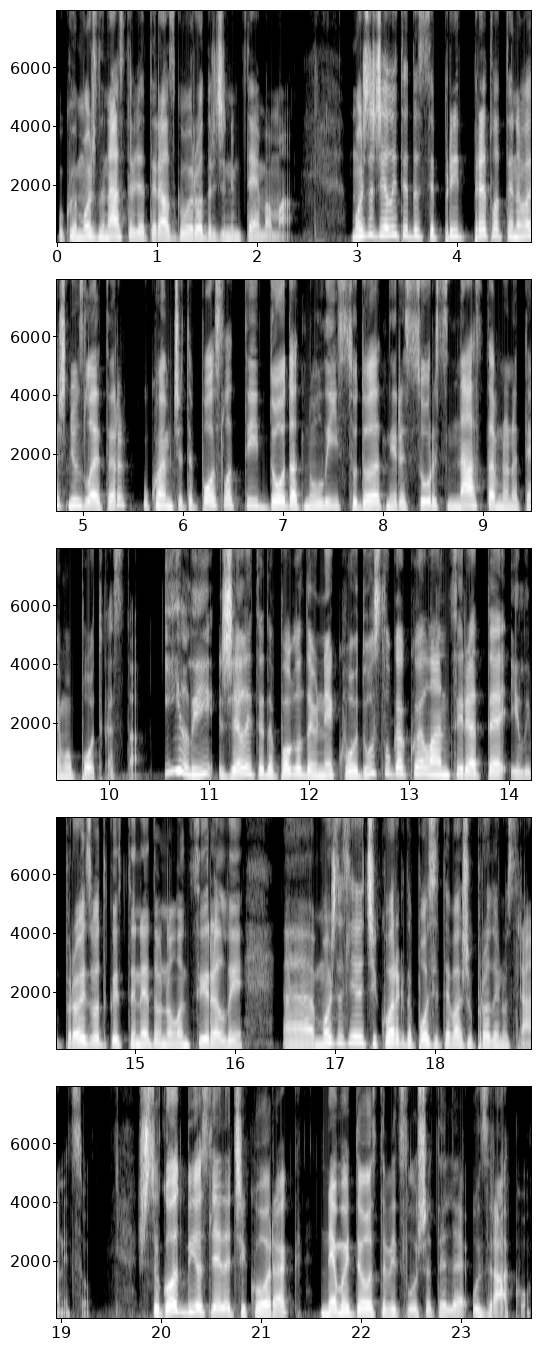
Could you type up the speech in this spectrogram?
u kojoj možda nastavljate razgovor o određenim temama. Možda želite da se pretplate na vaš newsletter u kojem ćete poslati dodatnu listu, dodatni resurs nastavno na temu podcasta. Ili želite da pogledaju neku od usluga koje lancirate ili proizvod koji ste nedavno lancirali, e, možda sljedeći korak da posjete vašu prodajnu stranicu. Što god bio sljedeći korak, nemojte ostaviti slušatelje u zraku.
